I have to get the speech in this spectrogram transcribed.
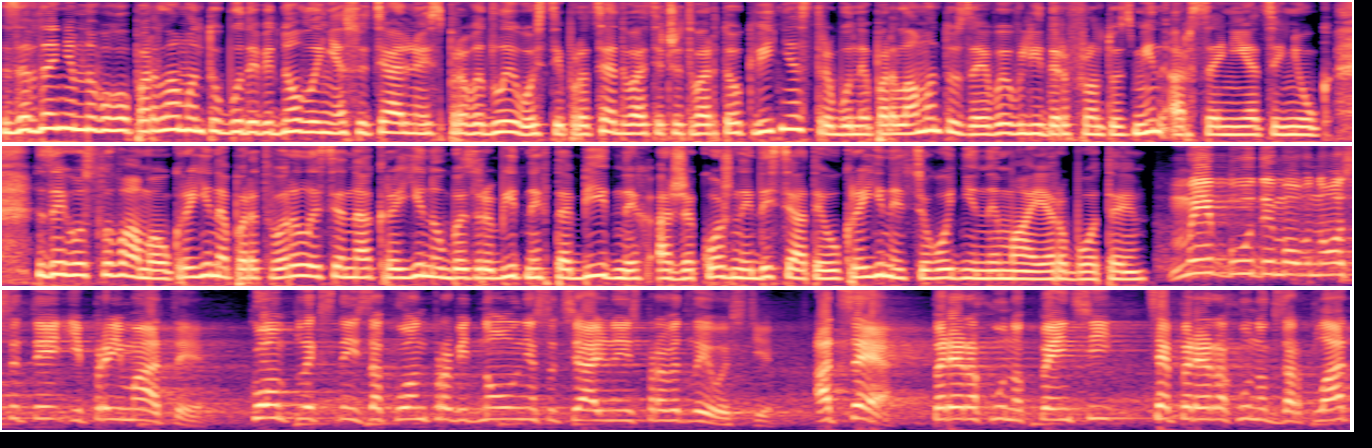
Завданням нового парламенту буде відновлення соціальної справедливості. Про це 24 квітня з трибуни парламенту заявив лідер фронту змін Арсеній Яценюк. За його словами, Україна перетворилася на країну безробітних та бідних, адже кожний десятий українець сьогодні не має роботи. Ми будемо вносити і приймати комплексний закон про відновлення соціальної справедливості. А це перерахунок пенсій, це перерахунок зарплат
